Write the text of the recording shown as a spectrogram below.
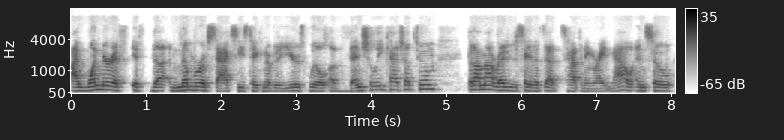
I wonder if if the number of sacks he's taken over the years will eventually catch up to him, but I'm not ready to say that that's happening right now. And so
